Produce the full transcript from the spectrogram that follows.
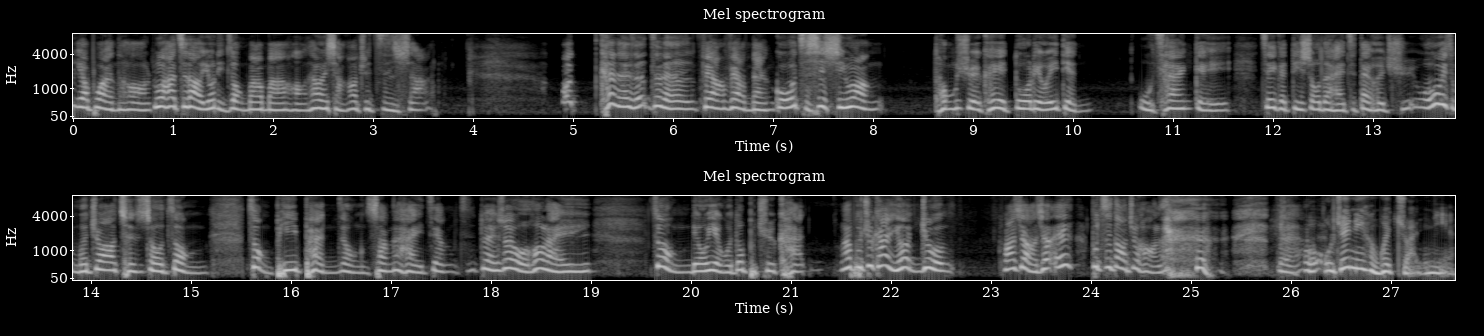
要不然哈，如果他知道有你这种妈妈哈，他会想要去自杀。”我看来真真的非常非常难过。我只是希望同学可以多留一点午餐给这个低收的孩子带回去，我为什么就要承受这种这种批判、这种伤害这样子？对，所以我后来这种留言我都不去看，那不去看以后，你就发现好像哎，不知道就好了。对我，我觉得你很会转念，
